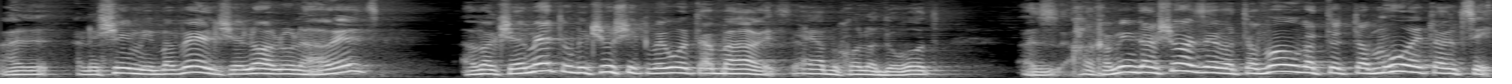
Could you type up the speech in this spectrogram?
על אנשים מבבל שלא עלו לארץ, אבל כשהם מתו ביקשו שיקברו אותם בארץ. זה היה בכל הדורות. אז החכמים דרשו על זה, ותבואו ותטמאו את ארצי.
